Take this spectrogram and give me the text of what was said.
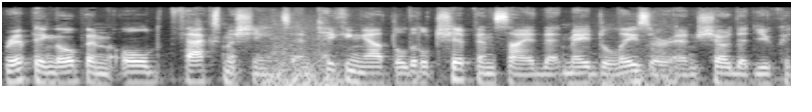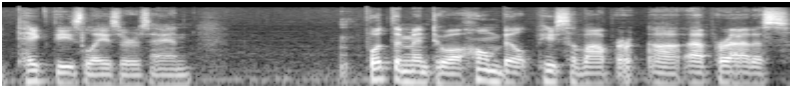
ripping open old fax machines and taking out the little chip inside that made the laser and showed that you could take these lasers and put them into a home-built piece of uh, apparatus,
